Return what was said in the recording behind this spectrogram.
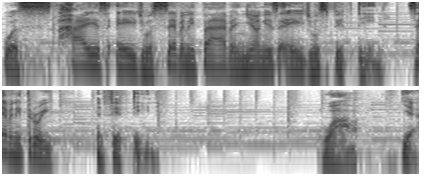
was highest age was 75 and youngest age was 15. 73 and 15. Wow. Yeah.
